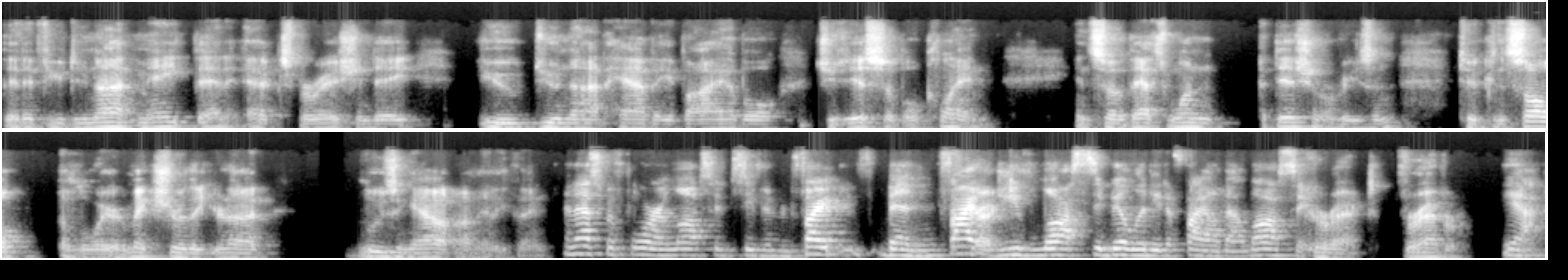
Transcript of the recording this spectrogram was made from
that if you do not make that expiration date, you do not have a viable judiciable claim. And so that's one additional reason to consult a lawyer to make sure that you're not losing out on anything. And that's before a lawsuit's even been fi- been filed. Correct. You've lost the ability to file that lawsuit. Correct, forever. Yeah,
